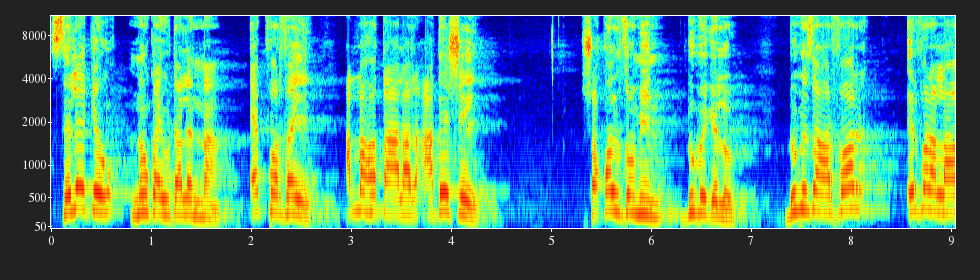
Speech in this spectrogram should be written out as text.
ছেলেকে নৌকায় উঠালেন না। এক পর্যায়ে আল্লাহ তাআলার আদেশে সকল জমিন ডুবে গেল। ডুবে যাওয়ার পর, এরপর আল্লাহ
